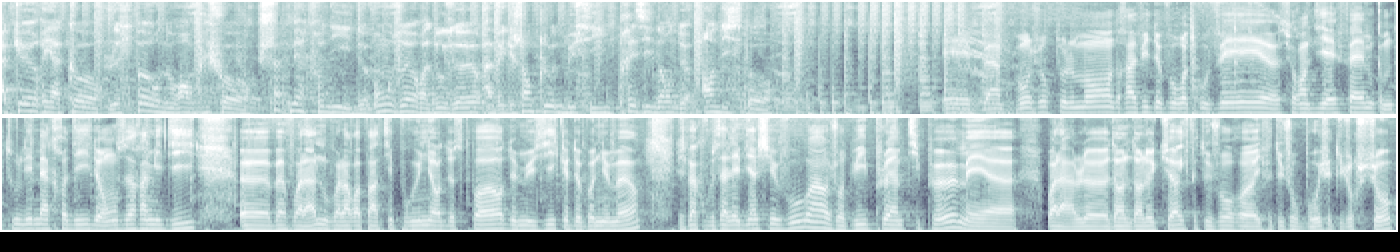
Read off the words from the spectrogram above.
À cœur et à corps, le sport nous rend plus forts. Chaque mercredi de 11h à 12h avec Jean-Claude Bussy, président de Handisport. Eh ben, bonjour tout le monde, ravi de vous retrouver euh, sur Andy FM comme tous les mercredis de 11h à midi. Euh, ben voilà, nous voilà repartis pour une heure de sport, de musique et de bonne humeur. J'espère que vous allez bien chez vous. Hein. Aujourd'hui, il pleut un petit peu, mais euh, voilà, le, dans, dans le cœur, il fait toujours, euh, il fait toujours beau, il fait toujours chaud.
